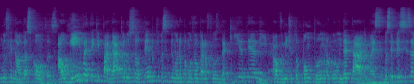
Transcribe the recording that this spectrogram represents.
no final das contas. Alguém vai ter que pagar pelo seu tempo que você demorou para mover um parafuso daqui até ali. Obviamente, eu estou pontuando uma um detalhe, mas você precisa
